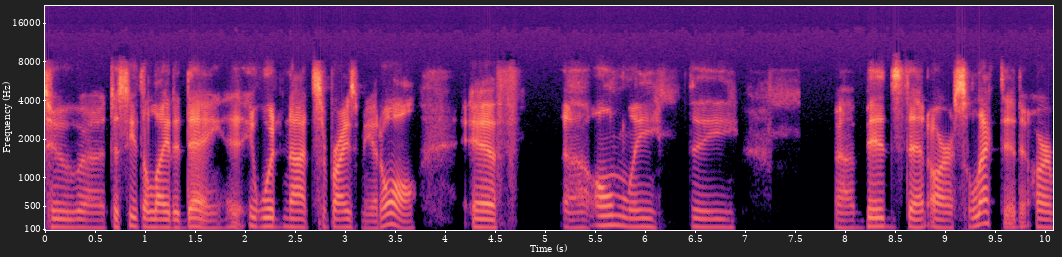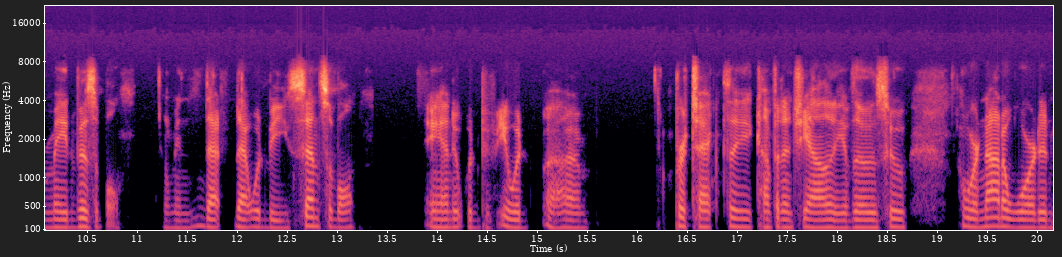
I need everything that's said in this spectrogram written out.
to uh, to see the light of day. It, it would not surprise me at all if uh, only the uh, bids that are selected are made visible. I mean that that would be sensible, and it would it would uh, protect the confidentiality of those who who are not awarded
